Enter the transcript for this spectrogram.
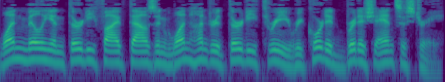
1,035,133 recorded British ancestry.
